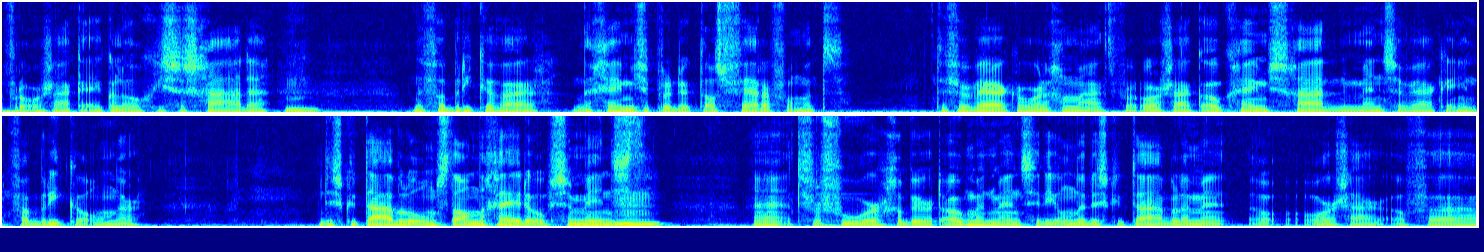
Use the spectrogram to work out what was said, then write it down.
veroorzaken ecologische schade. Mm. De fabrieken waar de chemische producten als verf om het te verwerken worden gemaakt, veroorzaken ook chemische schade. De mensen werken in fabrieken onder discutabele omstandigheden op zijn minst. Mm. het vervoer gebeurt ook met mensen die onder discutabele oorzaken of uh,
